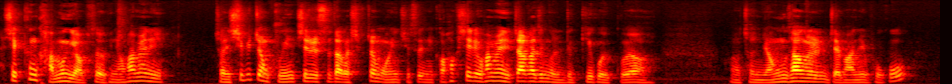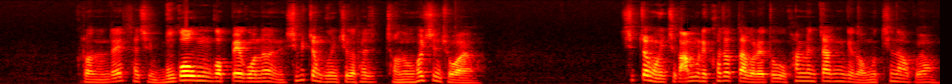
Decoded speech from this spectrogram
사실 큰 감흥이 없어요. 그냥 화면이 전 12.9인치를 쓰다가 10.5인치 쓰니까 확실히 화면이 작아진 걸 느끼고 있고요. 어, 전 영상을 이제 많이 보고 그러는데 사실 무거운 거 빼고는 12.9인치가 사실 저는 훨씬 좋아요. 10.5인치가 아무리 커졌다 그래도 화면 작은 게 너무 티나고요.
